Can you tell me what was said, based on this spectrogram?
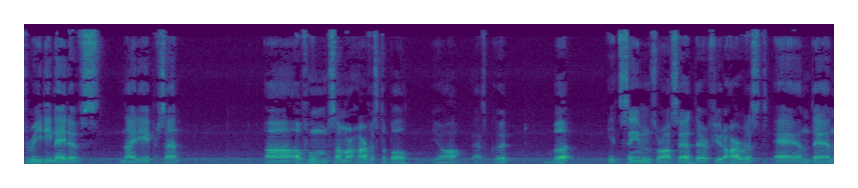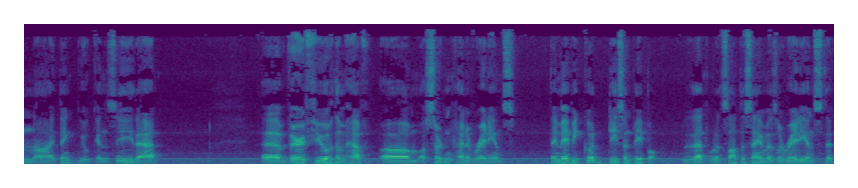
3D natives, 98%, uh, of whom some are harvestable. Yeah, that's good. But it seems, Ra said, there are few to harvest, and then I think you can see that uh, very few of them have um, a certain kind of radiance. They may be good, decent people. That it's not the same as a radiance that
